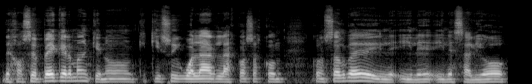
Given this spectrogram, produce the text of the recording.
de José Peckerman que no que quiso igualar las cosas con, con Southgate y, le, y le, salió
